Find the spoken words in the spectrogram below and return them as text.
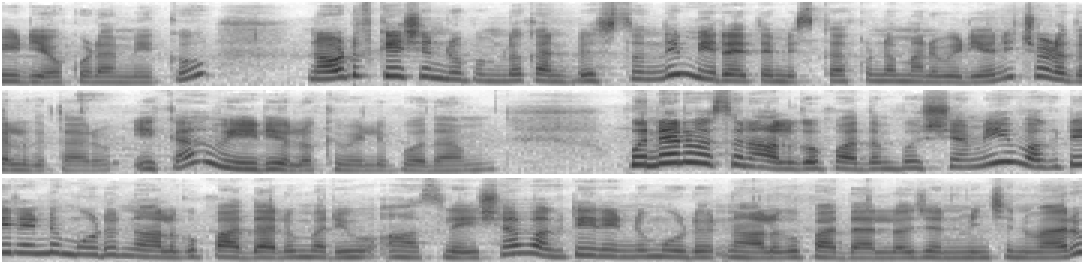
వీడియో కూడా మీకు నోటిఫికేషన్ రూపంలో కనిపిస్తుంది. మీరైతే మిస్ కాకుండా మన వీడియోని చూడగలుగుతారు. ఇక వీడియోలోకి వెళ్ళిపోదాం. పునర్వస నాలుగో పాదం పుష్యమి ఒకటి రెండు మూడు నాలుగు పాదాలు మరియు ఆశ్లేష ఒకటి రెండు మూడు నాలుగు పాదాల్లో జన్మించిన వారు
